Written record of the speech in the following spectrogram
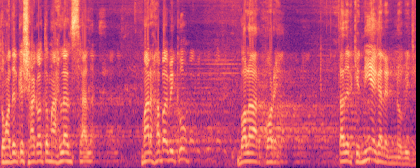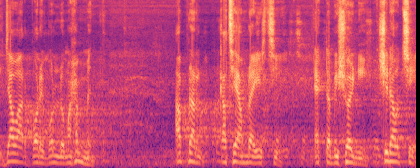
তোমাদেরকে স্বাগত আহলান সালা মার হাবাবিকো বলার পরে তাদেরকে নিয়ে গেলেন নবীজি, যাওয়ার পরে বলল, মাহমেদ, আপনার কাছে আমরা এসেছি একটা বিষয় নিয়ে। সেটা হচ্ছে,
